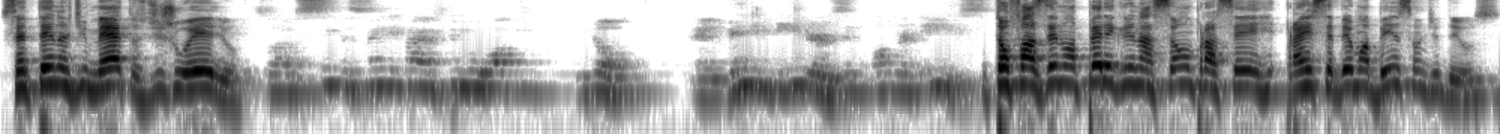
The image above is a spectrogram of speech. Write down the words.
centenas de metros de joelho, então fazendo uma peregrinação para receber uma bênção de Deus.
